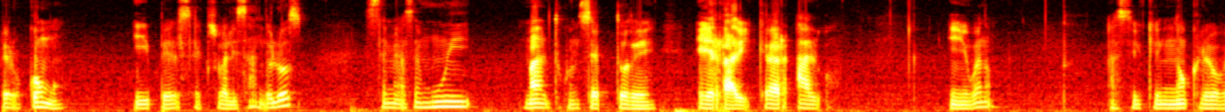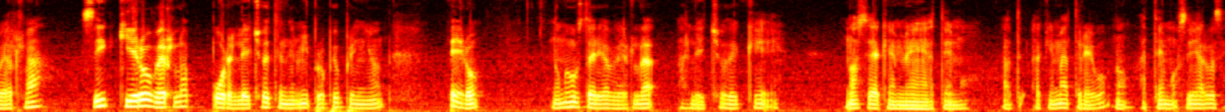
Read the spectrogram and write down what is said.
pero ¿cómo? Hipersexualizándolos, se me hace muy mal tu concepto de erradicar algo. Y bueno, así que no creo verla. Sí quiero verla por el hecho de tener mi propia opinión, pero no me gustaría verla al hecho de que no sé a qué me atemo. A, qué me atrevo, no, atemo, sí, algo así.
